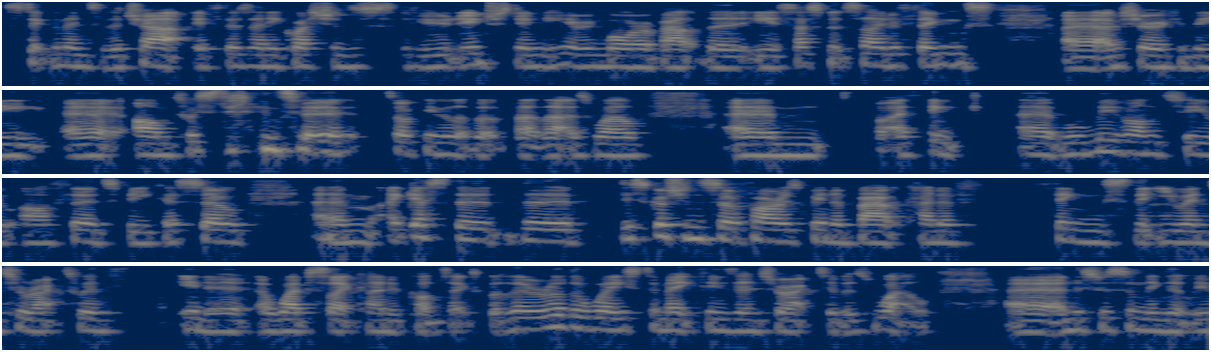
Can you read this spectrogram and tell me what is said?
stick them into the chat. If there's any questions, if you're interested in hearing more about the e-assessment side of things, uh, I'm sure it can be uh, arm twisted into talking a little bit about that as well. Um, but I think uh, we'll move on to our third speaker. So um, I guess the, the discussion so far has been about kind of things that you interact with in a, a, website kind of context, but there are other ways to make things interactive as well. Uh, and this was something that we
